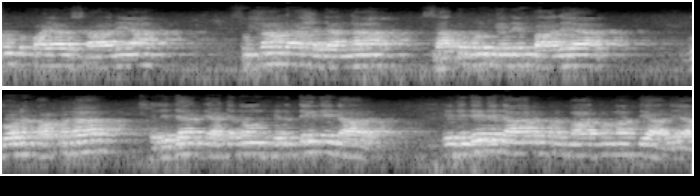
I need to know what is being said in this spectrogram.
ਸੁਖ ਪਾਇਆ ਸਾਰਿਆਂ ਸੁਖਾਂ ਦਾ ਖਜ਼ਾਨਾ ਸਤਿਗੁਰੂ ਕਹਿੰਦੇ ਪਾ ਲਿਆ ਗੁਰ ਆਪਣਾ ਹਿਰਦੈ ਤੇ ਜਦੋਂ ਹਿਰਦੇ ਦੇ ਨਾਲ ਇਹ ਹਿਰਦੇ ਦੇ ਨਾਲ ਪਰਮਾਤਮਾ ਧਿਆ ਲਿਆ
